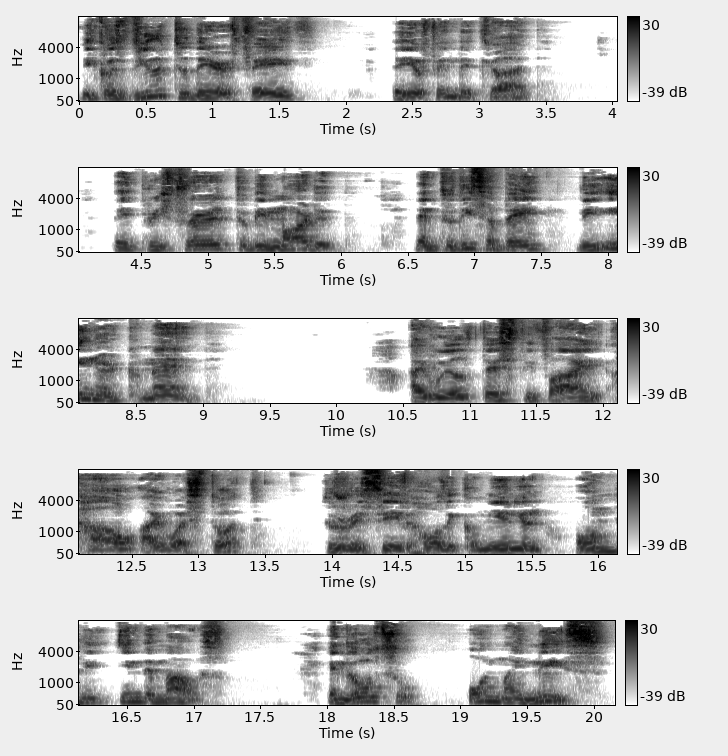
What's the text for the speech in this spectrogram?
because due to their faith, they offended God. They preferred to be martyred than to disobey the inner command. I will testify how I was taught to receive Holy Communion only in the mouth and also on my knees.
